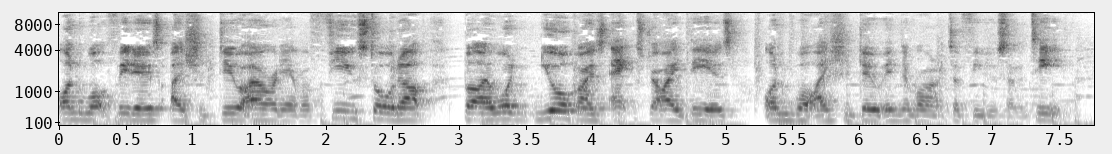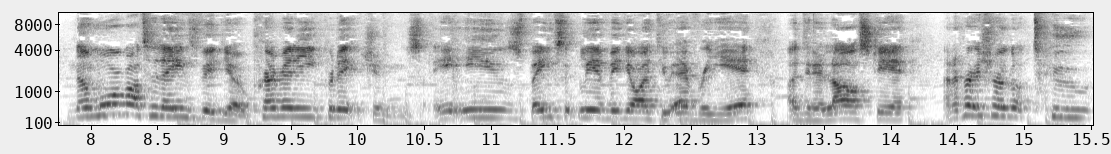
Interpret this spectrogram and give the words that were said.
on what videos I should do. I already have a few stored up, but I want your guys' extra ideas on what I should do in the run up to FIFA 17. Now more about today's video, Premier League predictions. It is basically a video I do every year. I did it last year, and I'm pretty sure I got two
